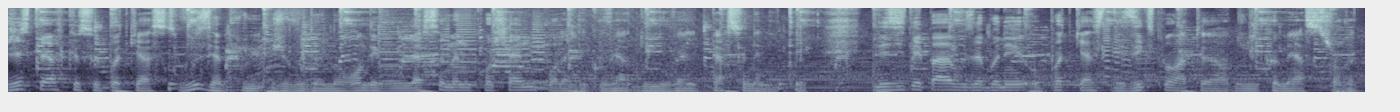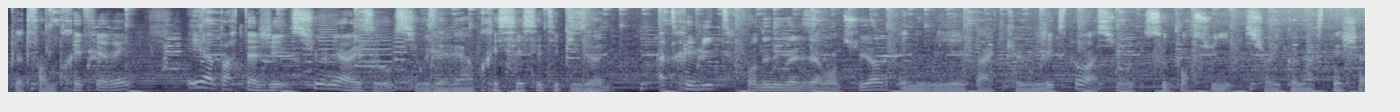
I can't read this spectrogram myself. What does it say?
J'espère que ce podcast vous a plu. Je vous donne rendez-vous la semaine prochaine pour la découverte d'une nouvelle personnalité. N'hésitez pas à vous abonner au podcast des explorateurs du e-commerce sur votre plateforme préférée et à partager sur les réseaux si vous avez apprécié cet épisode. A très vite pour de nouvelles aventures et n'oubliez pas que l'exploration se poursuit sur e-commerce nation.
